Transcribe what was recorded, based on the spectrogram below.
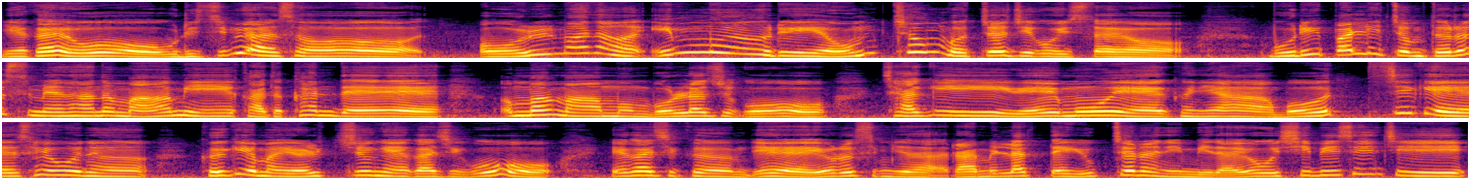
얘가요, 우리 집에 와서 얼마나 인물이 엄청 멋져지고 있어요. 물이 빨리 좀 들었으면 하는 마음이 가득한데 엄마 마음은 몰라주고 자기 외모에 그냥 멋지게 세우는 거기에만 열중해 가지고 얘가 지금 예 이렇습니다. 라밀라떼 6,000원입니다. 요 12cm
